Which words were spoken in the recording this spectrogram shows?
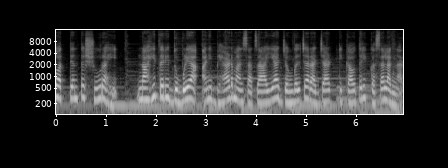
अत्यंत शूर आहे. नाही तरी दुबळ्या आणि भ्याड माणसाचा या जंगलच्या राज्यात टिकाव तरी कसा लागणार?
